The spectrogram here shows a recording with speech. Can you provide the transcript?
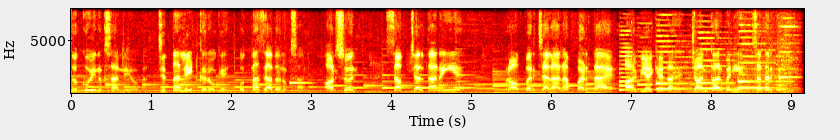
तो कोई नुकसान नहीं होगा। जितना लेट करोगे उतना ज़्यादा नुकसान। और सुन सब चलता नहीं है। प्रॉपर चलाना पड़ता है। आरबीआई कहता है जानकार बनिए सतर्क रहिए।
